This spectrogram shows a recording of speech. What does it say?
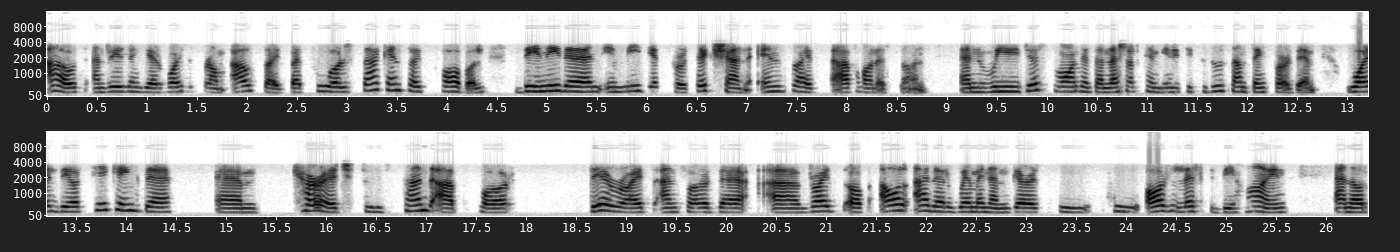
out and raising their voices from outside, but who are stuck inside Kabul, they need an immediate protection inside Afghanistan. And we just want international community to do something for them while they are taking the um, courage to stand up for their rights and for the uh, rights of all other women and girls who, who are left behind and are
